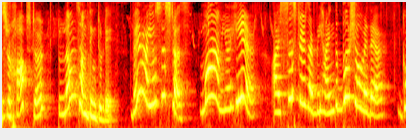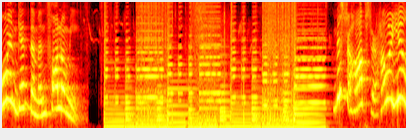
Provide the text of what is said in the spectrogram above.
Mr. Hopster to learn something today. Where are your sisters? Mom, you're here. Our sisters are behind the bush over there. Go and get them and follow me. Mr. Hopster, how are you?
